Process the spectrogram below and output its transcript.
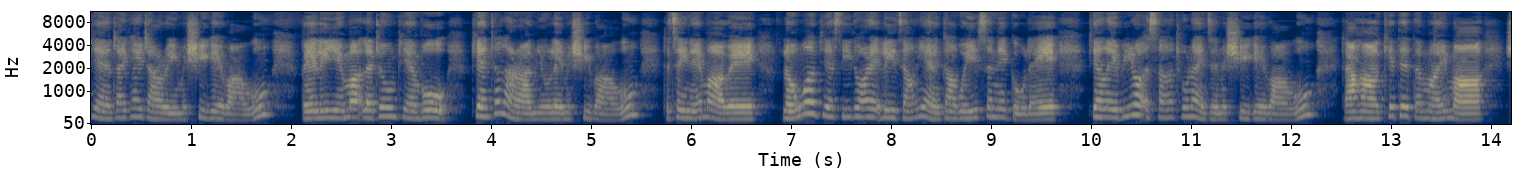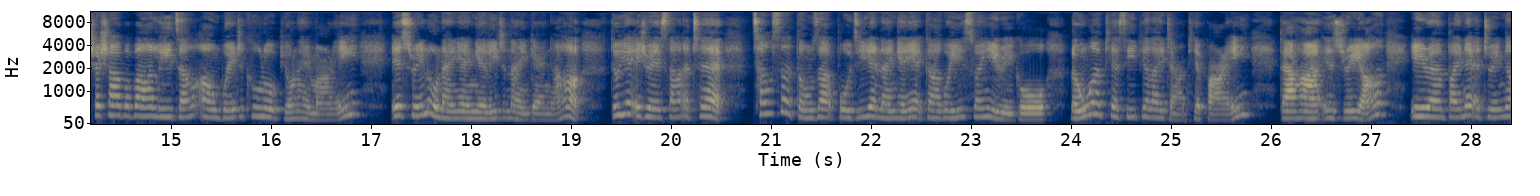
ပြန်တိုက်ခိုက်တာတွေမရှိခဲ့ပါဘူး။ဘယ်လေရင်မှလက်ထုံပြန်ဖို့ပြန်တက်လာတာမျိုးလည်းမရှိပါဘူး။တစ်ချိန်တည်းမှာပဲလုံးဝပျက်စီးသွားတဲ့လေကြောင်းရန်ကာကွယ်ရေးစနစ်ကိုလည်းပြန်လည်ပြီးတော့အစားထိုးနိုင်ခြင်းမရှိခဲ့ပါဘူး။ဒါဟာခေတ်သစ်သမိုင်းမှာရှာရှာပပလေးချောင်းအောင်ပွဲတစ်ခုလို့ပြောနိုင်ပါတယ်။အစ္စရေးလိုနိုင်ငံငယ်လေးတစ်နိုင်ငံကသူ့ရဲ့အရွယ်စားအထက်63ဆပိုကြီးတဲ့နိုင်ငံရဲ့ကာကွယ်ရေးစွမ်းရည်တွေကိုလုံးဝဖျက်ဆီးပစ်လိုက်တာဖြစ်ပါတယ်။ဒါဟာအစ္စရေးကအီရန်ပိုင်တဲ့အတွင်းက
